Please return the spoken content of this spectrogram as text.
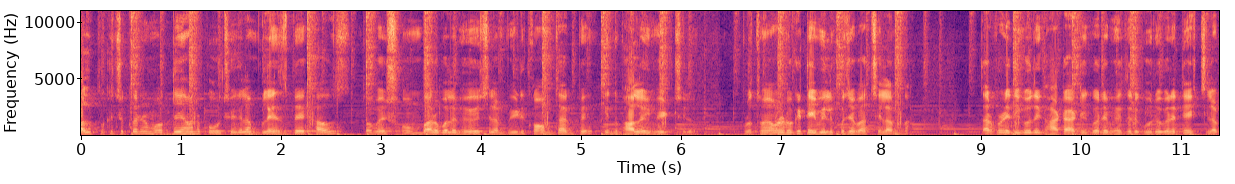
অল্প কিছুক্ষণের মধ্যেই আমরা পৌঁছে গেলাম গ্লেন্স বেক হাউস। তবে সোমবার বলে ভেবেছিলাম ভিড় কম থাকবে, কিন্তু ভালোই ভিড় ছিল। প্রথমে আমরা ঢুকে টেবিল খুঁজে পাচ্ছিলাম না। তারপর এদিক ওদিক হাঁটাহাঁটি করে ভেতরে ঘুরে ঘুরে দেখছিলাম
